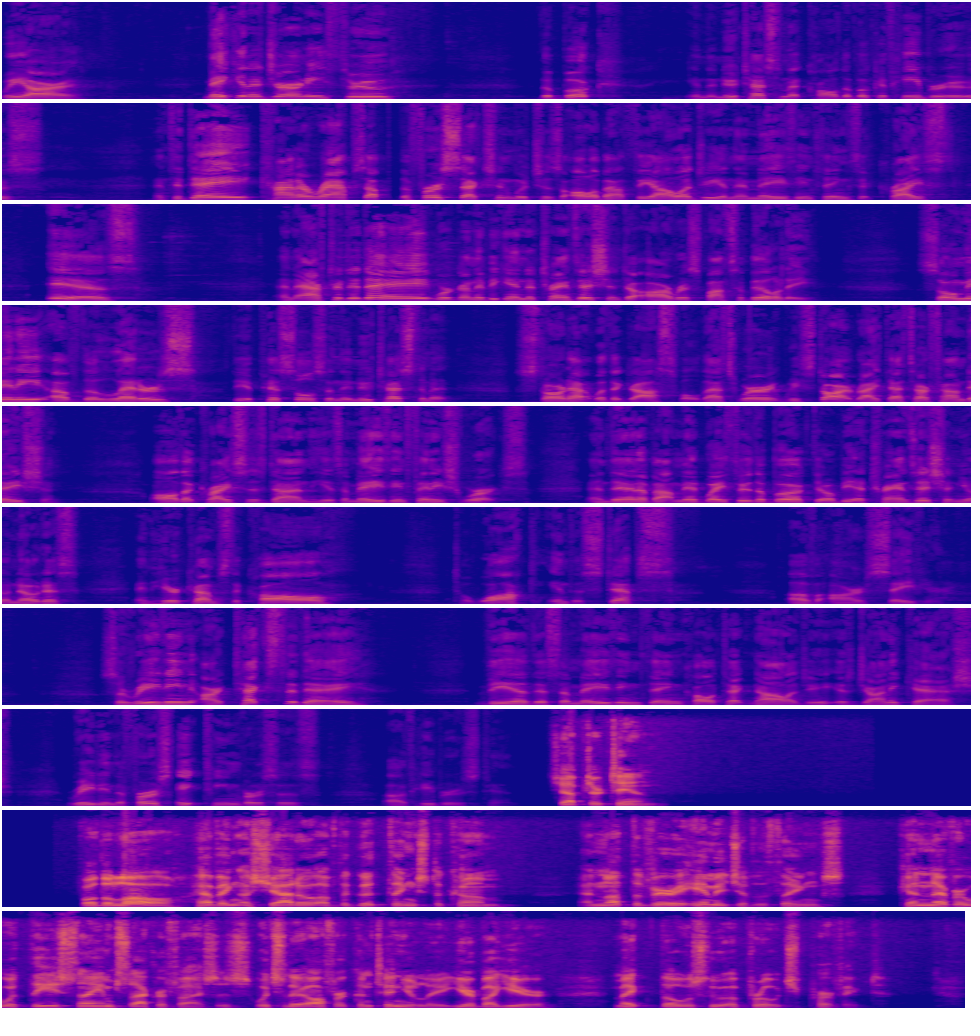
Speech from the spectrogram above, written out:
We are making a journey through the book in the New Testament called the book of Hebrews. And today kind of wraps up the first section, which is all about theology and the amazing things that Christ is. And after today, we're going to begin to transition to our responsibility. So many of the letters, the epistles in the New Testament start out with the gospel. That's where we start, right? That's our foundation all that Christ has done, his amazing finished works. And then, about midway through the book, there will be a transition, you'll notice. And here comes the call to walk in the steps of our Savior. So, reading our text today via this amazing thing called technology is Johnny Cash reading the first 18 verses of Hebrews 10. Chapter 10 for the law, having a shadow of the good things to come, and not the very image of the things, can never with these same sacrifices, which they offer continually year by year, make those who approach perfect.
